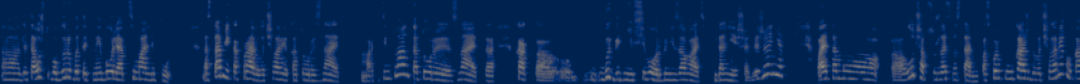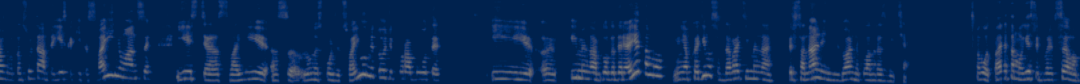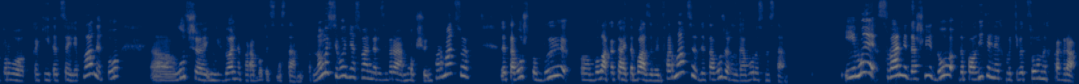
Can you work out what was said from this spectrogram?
для того, чтобы выработать наиболее оптимальный путь. Наставник, как правило, человек, который знает маркетинг-план, который знает, э, как э, выгоднее всего организовать дальнейшее движение. Поэтому э, лучше обсуждать с наставником, поскольку у каждого человека, у каждого консультанта есть какие-то свои нюансы, есть свои, он использует свою методику работы. И именно благодаря этому необходимо создавать именно персональный индивидуальный план развития. Вот, поэтому, если говорить в целом про какие-то цели, планы, то э, лучше индивидуально поработать с наставником. Но мы сегодня с вами разбираем общую информацию для того, чтобы э, была какая-то базовая информация для того же разговора с наставником. И мы с вами дошли до дополнительных мотивационных программ.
